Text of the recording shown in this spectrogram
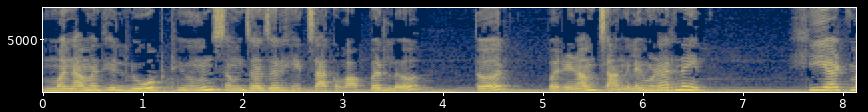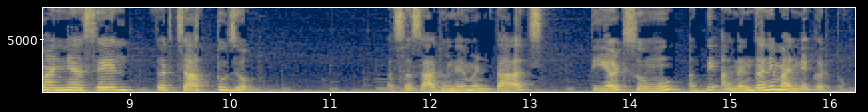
मनामध्ये लोभ ठेवून समजा जर हे चाक वापरलं तर परिणाम चांगले होणार नाहीत. ही अट मान्य असेल तर चाक तुझं. असं साधूने म्हणताच ती अट सोमू अगदी आनंदाने मान्य करतो.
